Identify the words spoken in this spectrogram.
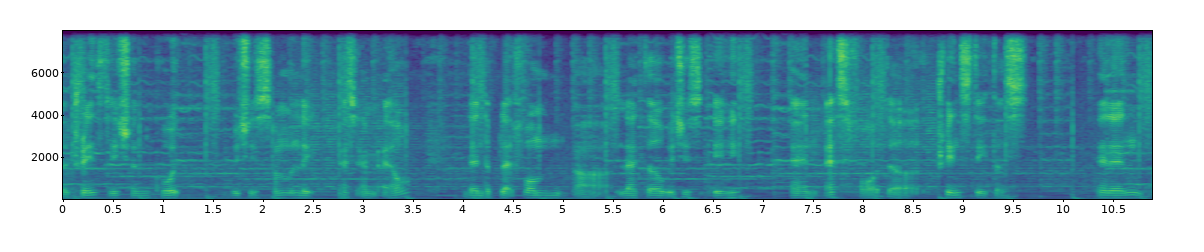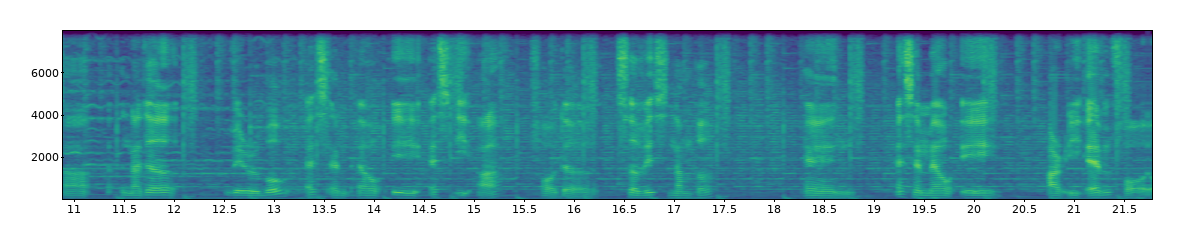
the train station code which is Sun Lake SML then the platform uh, letter which is A and S for the train status. And then uh, another variable SMLASER for the service number and SMLAREM for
